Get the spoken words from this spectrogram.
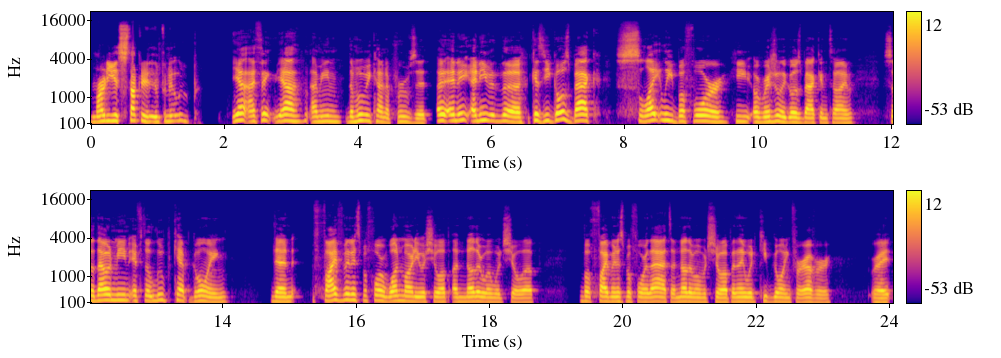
Marty is stuck in an infinite loop. Yeah, I think yeah. I mean, the movie kind of proves it, and and even the because he goes back slightly before he originally goes back in time, So that would mean if the loop kept going, then five minutes before one Marty would show up, another one would show up. But five minutes before that, another one would show up, and they would keep going forever, right?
